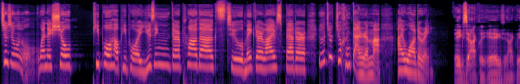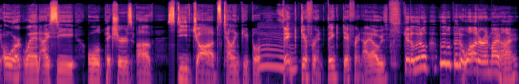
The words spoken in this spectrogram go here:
就是 when they show people how people are using their products to make their lives better，有的就就很感人嘛，eye watering。 Exactly, exactly. Or when I see old pictures of Steve Jobs telling people, think different, think different. I always get a little little bit of water in my eye.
